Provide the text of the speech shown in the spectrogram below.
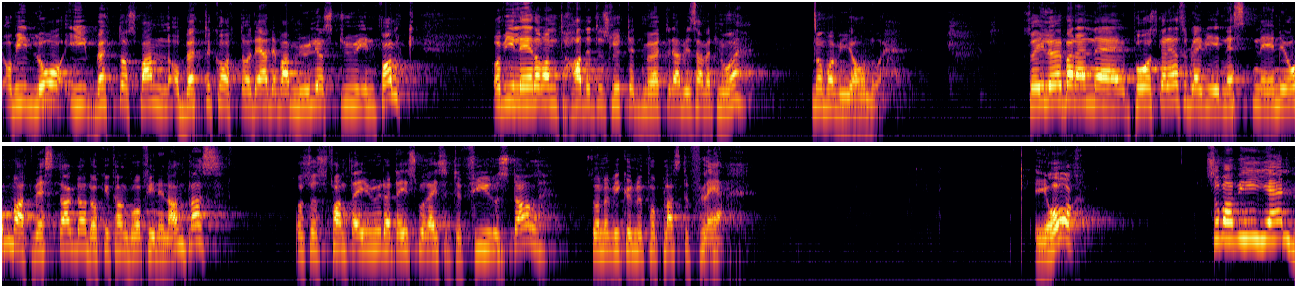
og vi lå i bøtter, spann og bøttekott og der det var mulig å stue inn folk. Og vi lederne hadde til slutt et møte der vi sa vet du noe, nå må vi gjøre noe. Så I løpet av den eh, påska der så ble vi nesten enige om at Vest-Agder dere kan gå og finne en annen plass. Og så fant jeg ut at de skulle reise til Fyresdal, sånn at vi kunne få plass til flere. I år så var vi igjen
